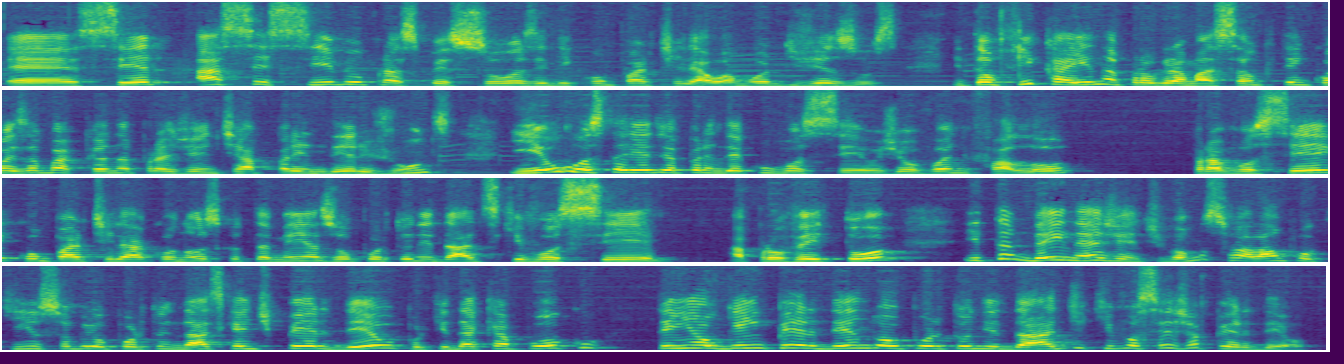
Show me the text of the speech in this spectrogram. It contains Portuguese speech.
é, ser acessível para as pessoas e de compartilhar o amor de Jesus. Então fica aí na programação que tem coisa bacana para a gente aprender juntos. E eu gostaria de aprender com você. O Giovanni falou para você compartilhar conosco também as oportunidades que você aproveitou. E também, né, gente, vamos falar um pouquinho sobre oportunidades que a gente perdeu, porque daqui a pouco tem alguém perdendo a oportunidade que você já perdeu.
